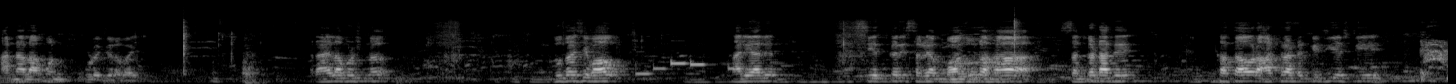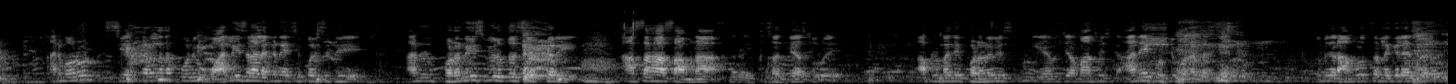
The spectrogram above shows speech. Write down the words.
अण्णाला आपण पुढे केलं पाहिजे. राहिला प्रश्न. दुधाचे भाव खाली आले. शेतकरी सगळ्या बाजूला हा संकटात आहे. खतावर अठरा टक्के जीएसटी आहे. आणि म्हणून शेतकऱ्याला आता कोणी वालीच राहिला का नाही अशी परिस्थिती? आणि फडणवीस विरुद्ध शेतकरी असा हा सामना सध्या सुरू आहे. आपलं माहिती फडणवीस यांच्या माणसाची अनेक गोष्टी बोलायला. तुम्ही जर अमृतसरला गेले असाल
